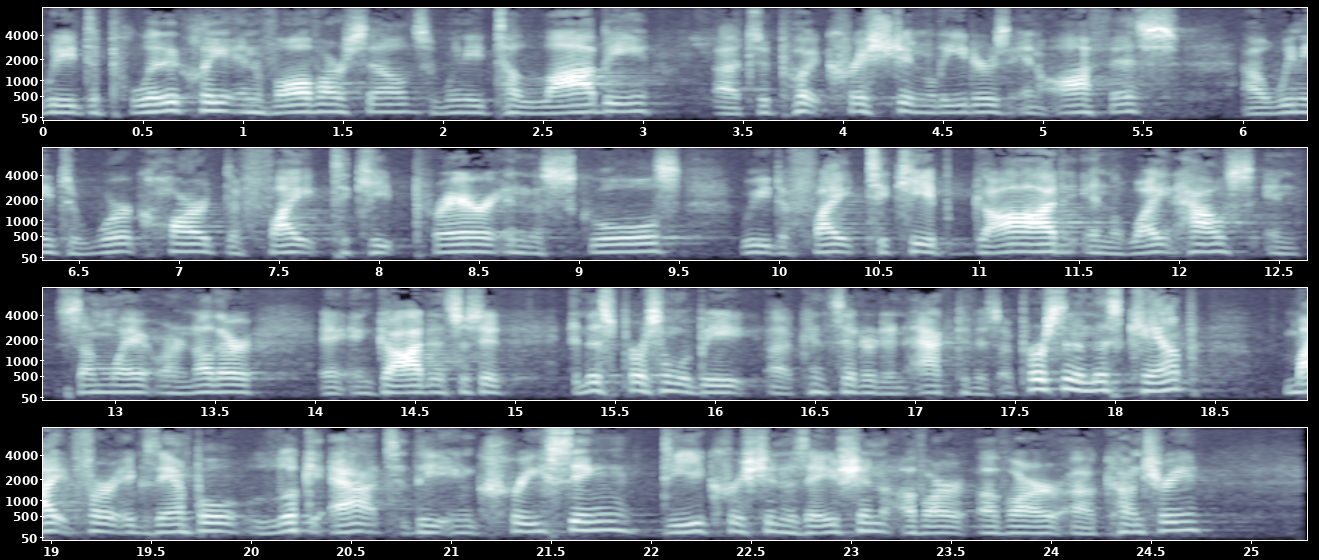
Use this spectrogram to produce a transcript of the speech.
We need to politically involve ourselves. We need to lobby uh, to put Christian leaders in office. Uh, we need to work hard to fight to keep prayer in the schools. We need to fight to keep God in the White House in some way or another, and, and God insisted. And this person would be uh, considered an activist. A person in this camp might, for example, look at the increasing de Christianization of our, of our uh, country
